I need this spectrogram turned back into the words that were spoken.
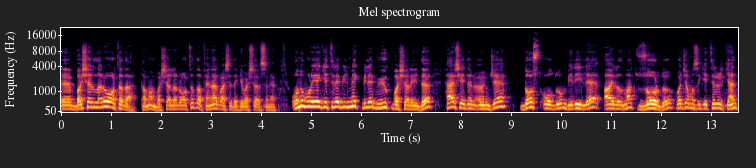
Ee, başarıları ortada. Tamam başarıları ortada. Fenerbahçe'deki başarısı ne? Onu buraya getirebilmek bile büyük başarıydı. Her şeyden önce dost olduğum biriyle ayrılmak zordu. Hocamızı getirirken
